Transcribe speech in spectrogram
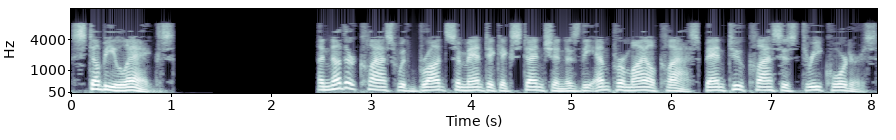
stubby legs. Another class with broad semantic extension is the M per mile class Bantu classes 3 quarters.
